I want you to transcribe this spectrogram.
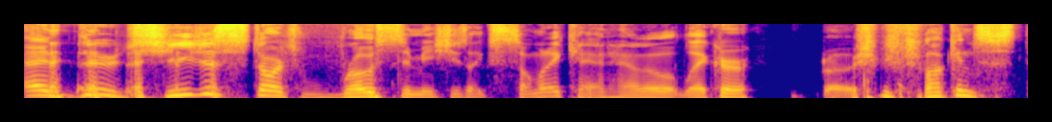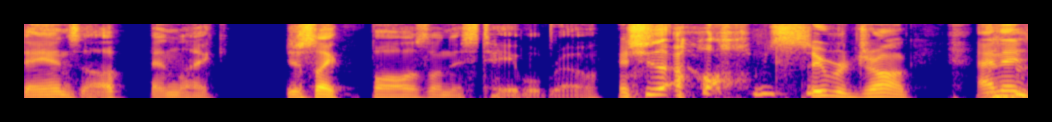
And dude, she just starts roasting me. She's like, somebody can't handle liquor, bro. She fucking stands up and like. Just like falls on this table, bro. And she's like, "Oh, I'm super drunk." And then,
